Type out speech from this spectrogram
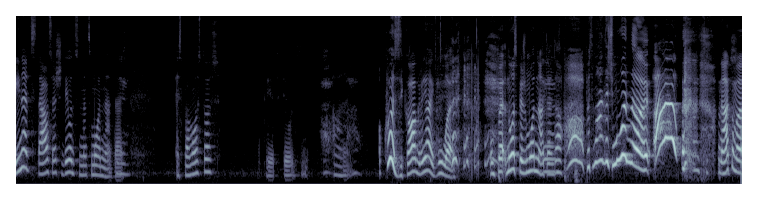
inerces stāv 6,20 mans modinātājs. Jā. Es pamostos 5,20. Ah, O, ko es kā agri jāiegulēt? Un nospiež modinātāju, tā, oh, bet man taču modināja! Ah! Nākamā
